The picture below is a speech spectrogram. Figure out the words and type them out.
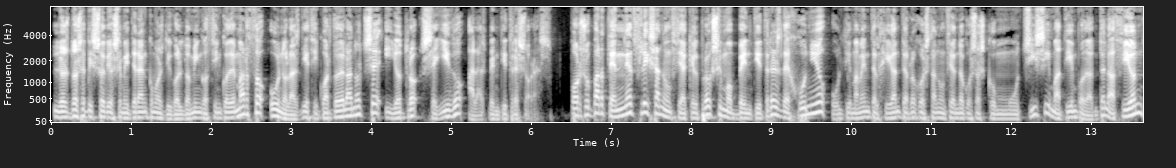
Los dos episodios se emitirán, como os digo, el domingo 5 de marzo, uno a las 10 y cuarto de la noche y otro seguido a las 23 horas. Por su parte, Netflix anuncia que el próximo 23 de junio, últimamente el gigante rojo está anunciando cosas con muchísimo tiempo de antelación,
